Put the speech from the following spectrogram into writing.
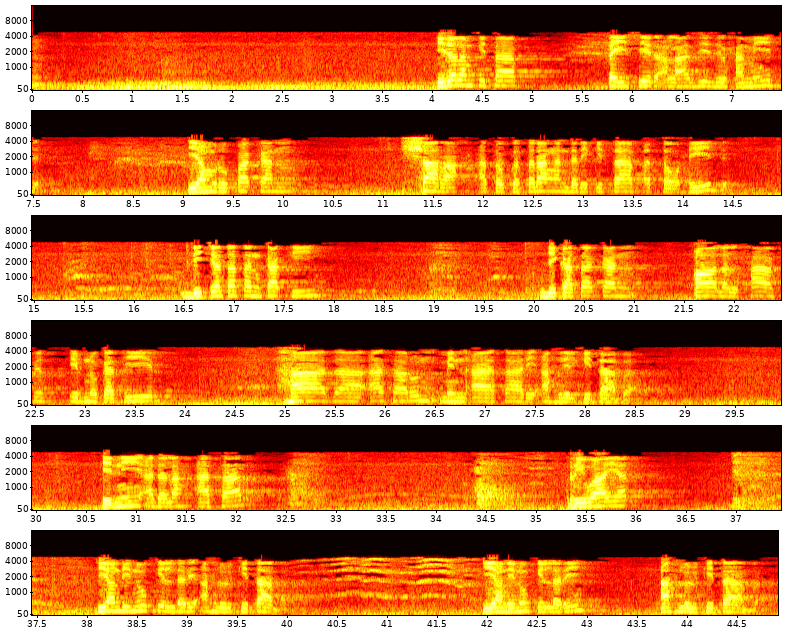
Di dalam kitab Taisir Al-Aziz Al-Hamid yang merupakan syarah atau keterangan dari kitab At-Tauhid di catatan kaki dikatakan qala al-hafidh Ibnu Katsir hadza atharun min athari ahli kitab ini adalah asar riwayat yang dinukil dari ahlul kitab yang dinukil dari ahlul kitab.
